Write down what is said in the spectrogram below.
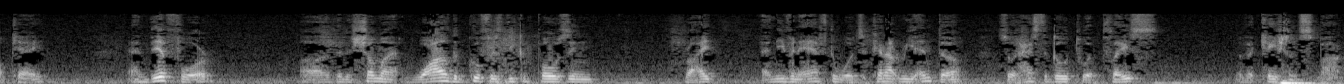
Okay? And therefore, uh, the neshama, while the guf is decomposing, right, and even afterwards, it cannot re enter, so it has to go to a place, a vacation spot.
